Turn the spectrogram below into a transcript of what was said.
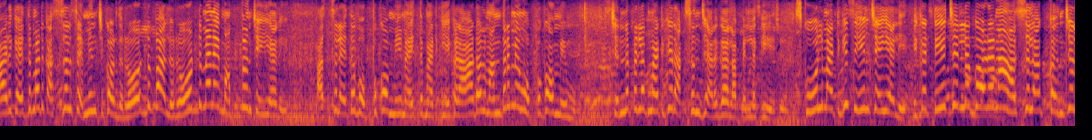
ఆడికైతే మటుకు అస్సలు క్షమించకూడదు. రోడ్డు పాలు రోడ్డు మీద మొత్తం చెయ్యాలి. అస్సలు అయితే ఒప్పుకోం మేమైతే మటుకి. ఇక్కడ ఆడవాళ్ళం అందరం మేము ఒప్పుకోం మేము. చిన్నపిల్లకి మటుకి రక్షణ జరగాలి ఆ పిల్లకి. స్కూల్ మటుకి సీల్ చేయాలి. ఇక టీచర్లకు కూడా అస్సలు కొంచెం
